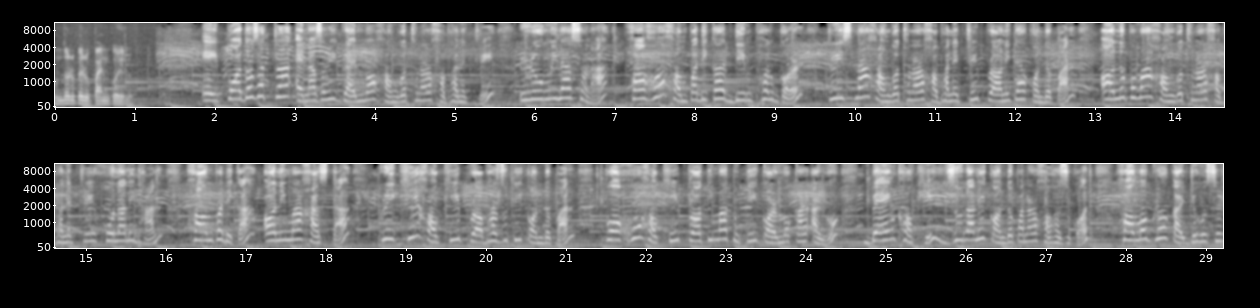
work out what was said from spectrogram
সুন্দৰৰূপে ৰূপায়ণ কৰিলোঁ। এই পদযাত্ৰা এনাজৰী গ্ৰাম্য সংগঠনৰ সভানেত্ৰী ৰুমিলা সোণা সহ সম্পাদিকা ডিম্ফল গড় তৃষ্ণা সংগঠনৰ সভানেত্ৰী প্ৰণীতা কন্দপান অনুপমা সংগঠনৰ সভানেত্ৰী সোণালী ধান সম্পাদিকা অনিমা হাস্তা কৃষি সখী প্ৰভাজ্যোতি কন্দপান পশু সখী প্ৰতিমা তুতি কৰ্মকাৰ আৰু বেংক সখী জোনালী কন্দপানৰ সহযোগত সমগ্ৰ কাৰ্যসূচীৰ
